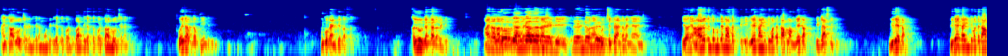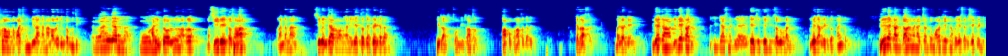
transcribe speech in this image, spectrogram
ఆయన కారులో వచ్చాడండి జగన్మోహన్ రెడ్డి గారితో పాటు భారతి గారితో పాటు కారులో వచ్చాడండి. పోయే కాలం కాబట్టి ఏంటిది? ఇంకొక ఆయన పేరు రాస్తారు కల్లూరు గంగాధర్ రెడ్డి. ఆయన గంగాధర్ రెడ్డి, చెప్పా అంటే ఏమని అనారోగ్యంతో పుట్టిన రాస్తారు వివేక ఇంటి వద్ద కాపలా వివేక ఈ క్లాస్మేట్. వివేక. వివేక ఇంటి వద్ద కాపలా ఉన్న వాచ్మెన్ బీరంగన్న అనారోగ్యంతో ముది రంగన్న వాళ్ళు అందరూ సిబిఐతో సహా రంగన్న సిబిఐ విచారణ కానీ లేదో తెలిపాడు కదా. ఇది రాసుకోండి రాత్ర పాప రాత్ర కదా. కింద రాస్తాడు. మళ్ళీ అండి వివేక వివేకాది. క్లాస్మేట్ ఎల్కేజీ యూకేజీ చదువుకున్నాడు వివేకానంద రెడ్డితో ఆయనతో. వివేకాది దారుణమైన వచ్చి మొదటి చెప్పిన వైఎస్ అభిషేక్ రెడ్డి.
